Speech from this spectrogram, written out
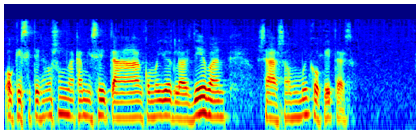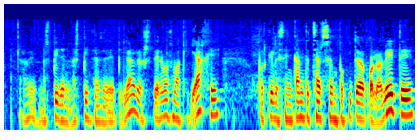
o que si tenemos una camiseta como ellos las llevan, o sea, son muy coquetas. A ver, nos piden unas pinzas de depilar, o si tenemos maquillaje, porque les encanta echarse un poquito de colorete,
